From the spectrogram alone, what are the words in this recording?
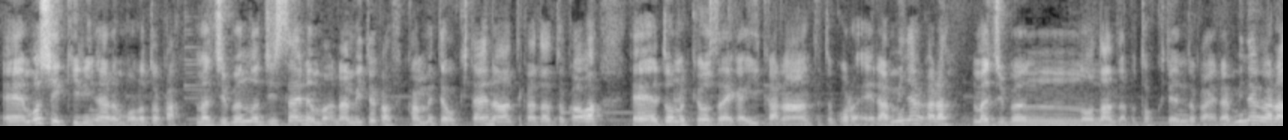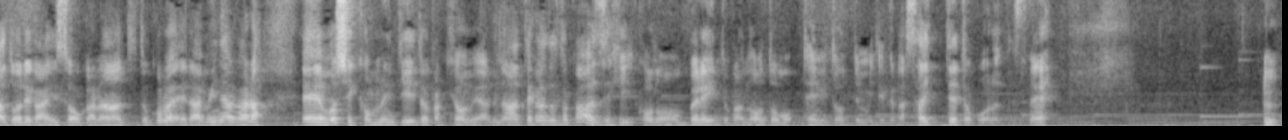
えー、もし気になるものとか、まあ、自分の実際の学びとか深めておきたいなって方とかは、えー、どの教材がいいかなってところを選びながら、まあ、自分の、なんだろう、特典とか選びながら、どれが合いそうかなってところを選びながら、えー、もしコミュニティとか興味あるなって方とかは、ぜひ、このブレインとかノートも手に取ってみてくださいってところですね。うん。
